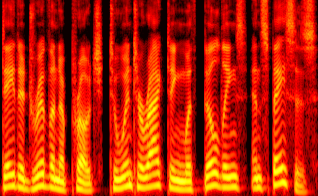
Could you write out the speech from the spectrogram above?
data driven approach to interacting with buildings and spaces.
